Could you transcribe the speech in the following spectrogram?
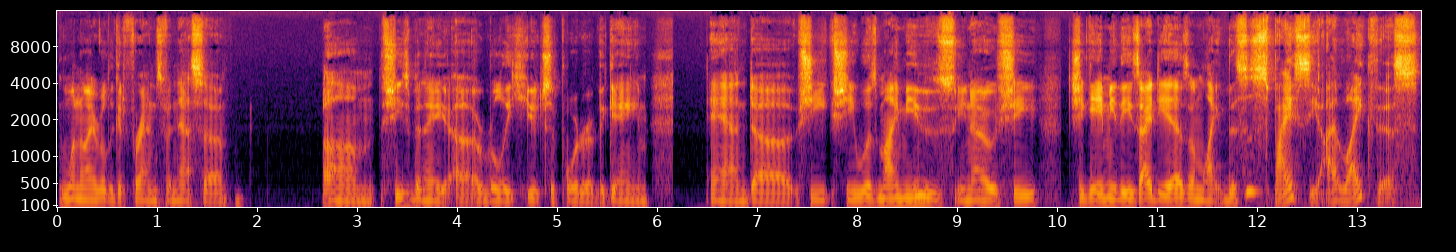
one of my really good friends, Vanessa. Um, she's been a, a really huge supporter of the game, and uh, she she was my muse. You know, she she gave me these ideas. I'm like, this is spicy. I like this.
